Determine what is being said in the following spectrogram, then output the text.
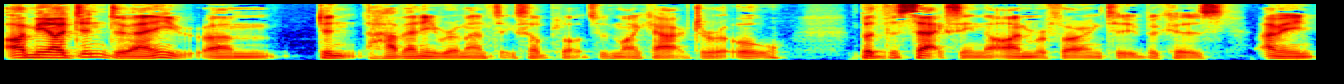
I mean, I didn't do any, um, didn't have any romantic subplots with my character at all. But the sex scene that I'm referring to, because I mean,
